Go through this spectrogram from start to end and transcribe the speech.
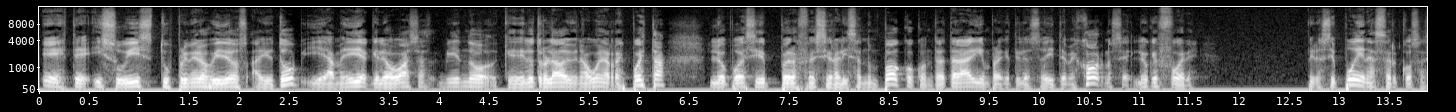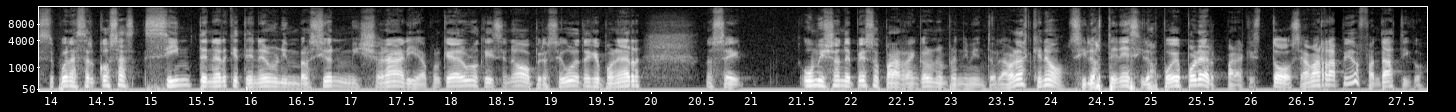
este, y subís tus primeros videos a YouTube y a medida que lo vayas viendo que del otro lado hay una buena respuesta, lo podés ir profesionalizando un poco, contratar a alguien para que te los edite mejor, no sé, lo que fuere. Pero se pueden hacer cosas, se pueden hacer cosas sin tener que tener una inversión millonaria, porque hay algunos que dicen, no, pero seguro tenés que poner, no sé, un millón de pesos para arrancar un emprendimiento. La verdad es que no. Si los tenés y los podés poner para que todo sea más rápido, fantástico.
